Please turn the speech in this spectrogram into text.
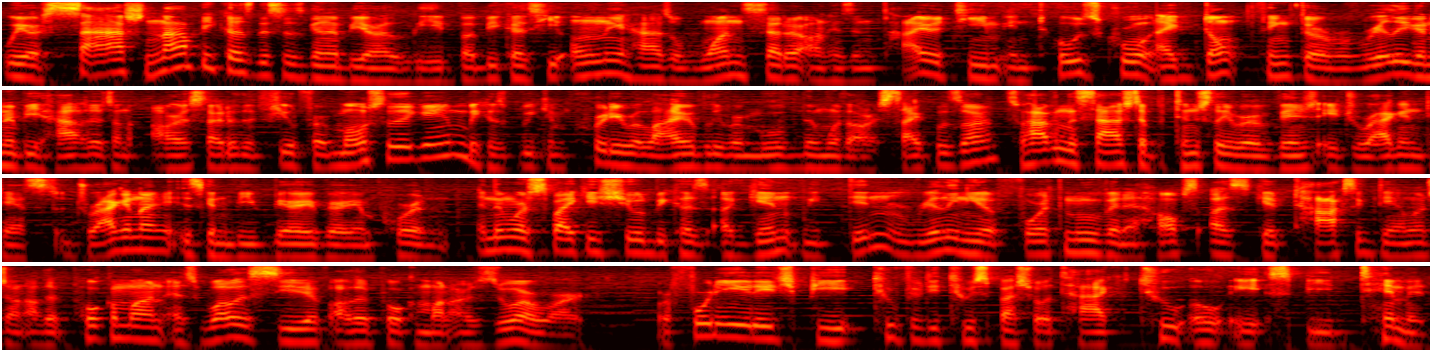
We are Sash not because this is going to be our lead, but because he only has one setter on his entire team in Toedscruel, and I don't think there are really going to be hazards on our side of the field for most of the game because we can pretty reliably remove them with our Cyclizar. So having the Sash to potentially revenge a Dragon Dance Dragonite is going to be very, very important. And then we're Spiky Shield because again, we didn't really need a fourth move and it helps us get toxic damage on other Pokemon as well as see if other Pokemon are Zoroark. We're 48 HP, 252 special attack, 208 speed, timid.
